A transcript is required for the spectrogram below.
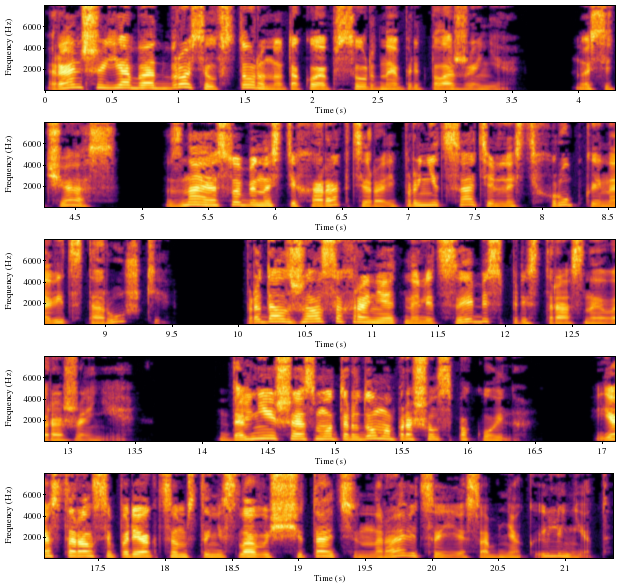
Раньше я бы отбросил в сторону такое абсурдное предположение. Но сейчас, зная особенности характера и проницательность хрупкой на вид старушки, продолжал сохранять на лице беспристрастное выражение. Дальнейший осмотр дома прошел спокойно. Я старался по реакциям Станиславы считать, нравится ей особняк или нет.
